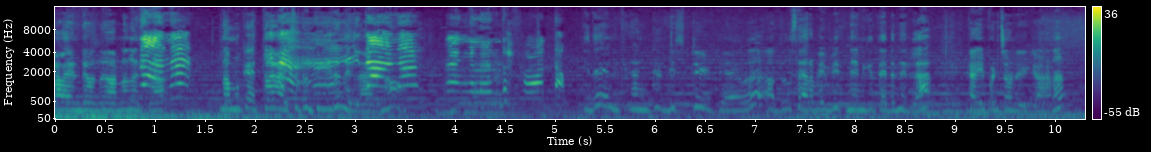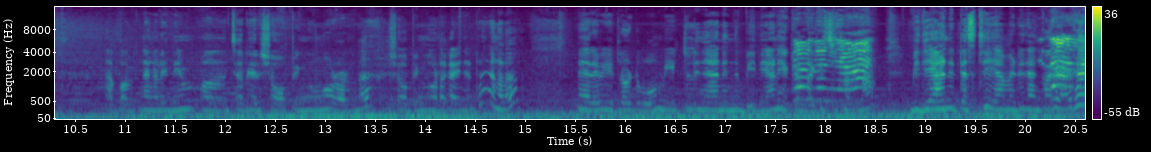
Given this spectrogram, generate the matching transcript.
കളയേണ്ടി വന്നു. കാരണം എന്ന് വെച്ചാൽ നമുക്ക് എത്ര കഴിച്ചിട്ടും തീരുന്നില്ലായിരുന്നു. എനിക്ക് ഞങ്ങൾക്ക് ഗിഫ്റ്റ് കിട്ടിയത് അത് സെർവേ ബേബി എനിക്ക് തരുന്നില്ല. കൈ പിടിച്ചോണ്ടിരിക്കുകയാണ് അപ്പം ഞങ്ങൾ ഇനിയും ചെറിയൊരു ഷോപ്പിങ്ങും കൂടെ ഉണ്ട്. ഷോപ്പിംഗും കൂടെ കഴിഞ്ഞിട്ട് ഞങ്ങൾ നേരെ വീട്ടിലോട്ട് പോകും. വീട്ടിൽ ഞാൻ ഇന്ന് ബിരിയാണി ഒക്കെ ഉണ്ടാക്കി വെച്ചിട്ടുണ്ട്. ബിരിയാണി ടെസ്റ്റ് ചെയ്യാൻ വേണ്ടി ഞങ്ങൾക്ക് ഒരു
